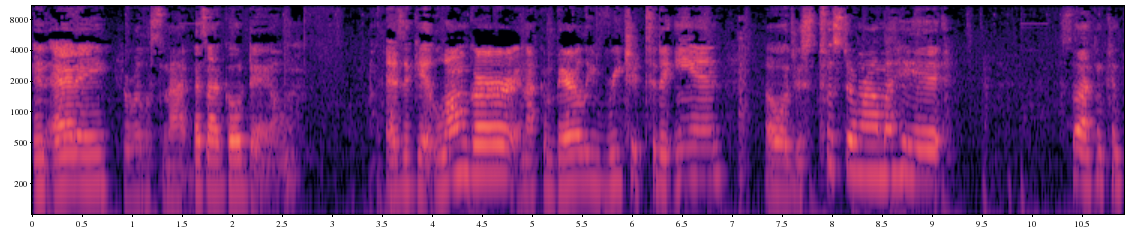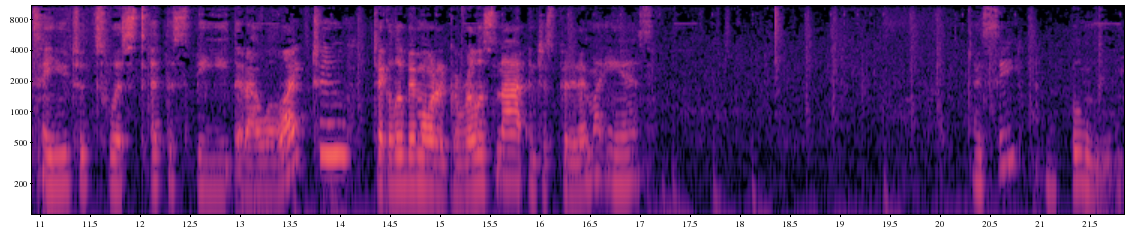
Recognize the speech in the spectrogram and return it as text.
and adding Gorilla Snot as I go down. As it get longer and I can barely reach it to the end, I will just twist around my head so I can continue to twist at the speed that I would like to. Take a little bit more of the Gorilla Snot and just put it at my ends. And see? Boom.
